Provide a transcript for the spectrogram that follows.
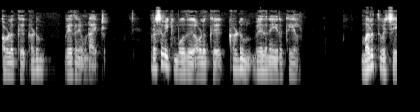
அவளுக்கு கடும் வேதனை உண்டாயிற்று. பிரசவிக்கும் போது அவளுக்கு கடும் வேதனை இருக்கையில் மறுத்து வச்சு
